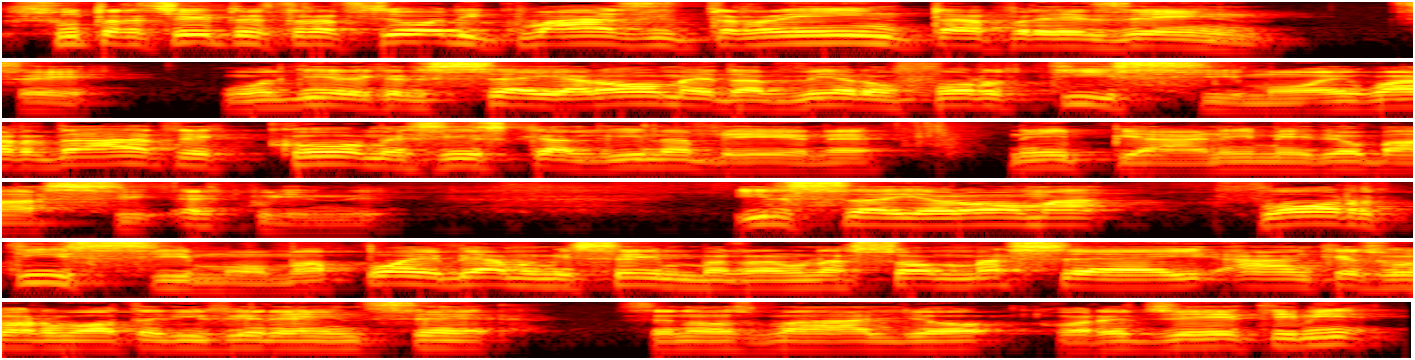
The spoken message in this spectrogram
Su 300 estrazioni quasi 30 presenze. Vuol dire che il 6 a Roma è davvero fortissimo e guardate come si scallina bene nei piani medio-bassi e quindi il 6 a Roma fortissimo, ma poi abbiamo, mi sembra, una somma 6 anche sulla ruota di Firenze, se non sbaglio, correggetemi,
